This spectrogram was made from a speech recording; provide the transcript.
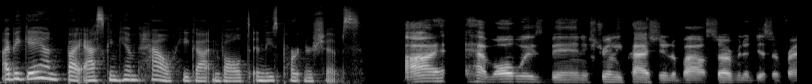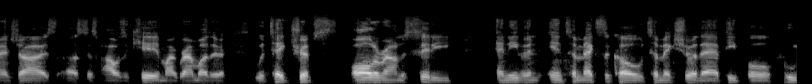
I began by asking him how he got involved in these partnerships. I have always been extremely passionate about serving the disenfranchised uh, since I was a kid. My grandmother would take trips all around the city and even into Mexico to make sure that people who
